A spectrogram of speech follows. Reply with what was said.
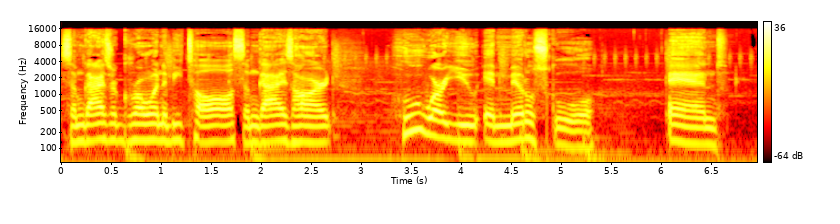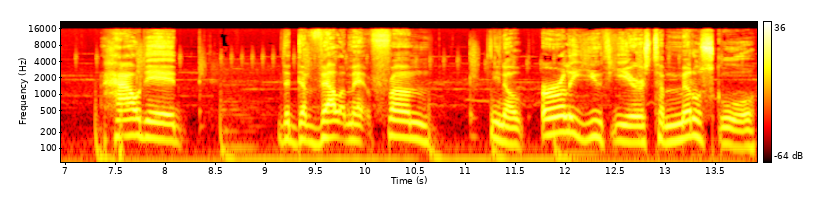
Some guys are growing to be tall, some guys aren't. Who were you in middle school, and how did the development from you know early youth years to middle school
